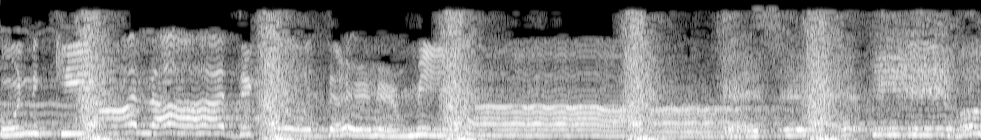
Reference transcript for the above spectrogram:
ان کی اولاد کے درمیان۔ کیسے رہتی ہو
